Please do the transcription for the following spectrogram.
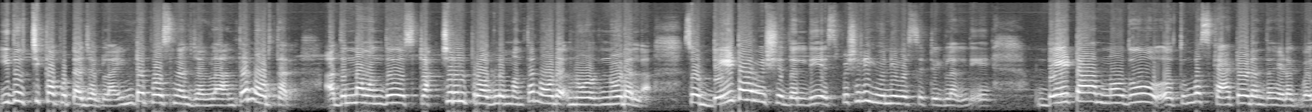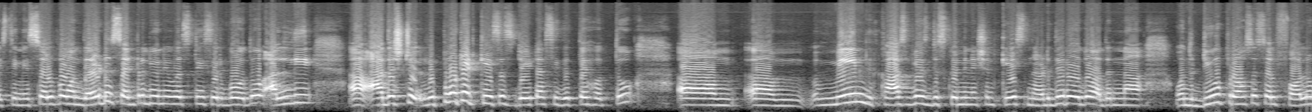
ಇದು ಚಿಕ್ಕ ಪುಟ್ಟ ಜಗಳ ಇಂಟರ್ಪರ್ಸನಲ್ ಜಗಳ ಅಂತ ನೋಡ್ತಾರೆ. ಅದನ್ನ ಒಂದು ಸ್ಟ್ರಕ್ಚರಲ್ ಪ್ರಾಬ್ಲಮ್ ಅಂತ ನೋಡ್- ನೋಡಲ್ಲ. ಸೊ ಡೇಟಾ ವಿಷಯದಲ್ಲಿ ಎಸ್ಪೆಷಲಿ ಯೂನಿವರ್ಸಿಟಿಗಳಲ್ಲಿ ಡೇಟಾ ಅನ್ನೋದು ತುಂಬಾ ಸ್ಕ್ಯಾಟರ್ಡ್ ಅಂತ ಹೇಳಕ್ ಬಯಸ್ತೀನಿ. ಸ್ವಲ್ಪ ಒಂದೆರಡು ಸೆಂಟ್ರಲ್ ಯೂನಿವರ್ಸಿಟೀಸ್ ಇರ್ಬೋದು, ಅಲ್ಲಿ ಆದಷ್ಟು ರಿಪೋರ್ಟೆಡ್ ಕೇಸಸ್ ಡೇಟಾ ಸಿಗುತ್ತೆ ಹೊತ್ತು. Main caste base discrimination case ನಡೆದಿರೋದು, ಅದನ್ನ ಒಂದು ಡ್ಯೂ ಪ್ರಾಸೆಸ್ ಅಲ್ಲಿ ಫಾಲೋ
